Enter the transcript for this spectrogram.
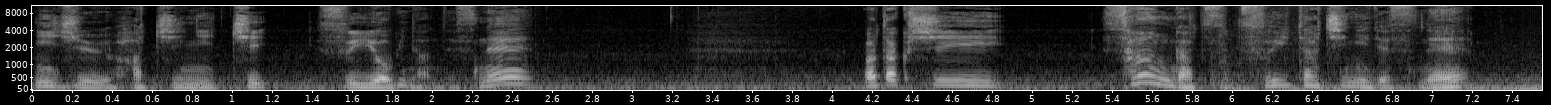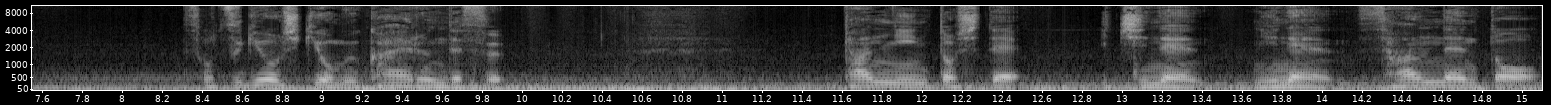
28日、水曜日なんですね。私、3月1日にですね、卒業式を迎えるんです。担任として1年2年3年と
